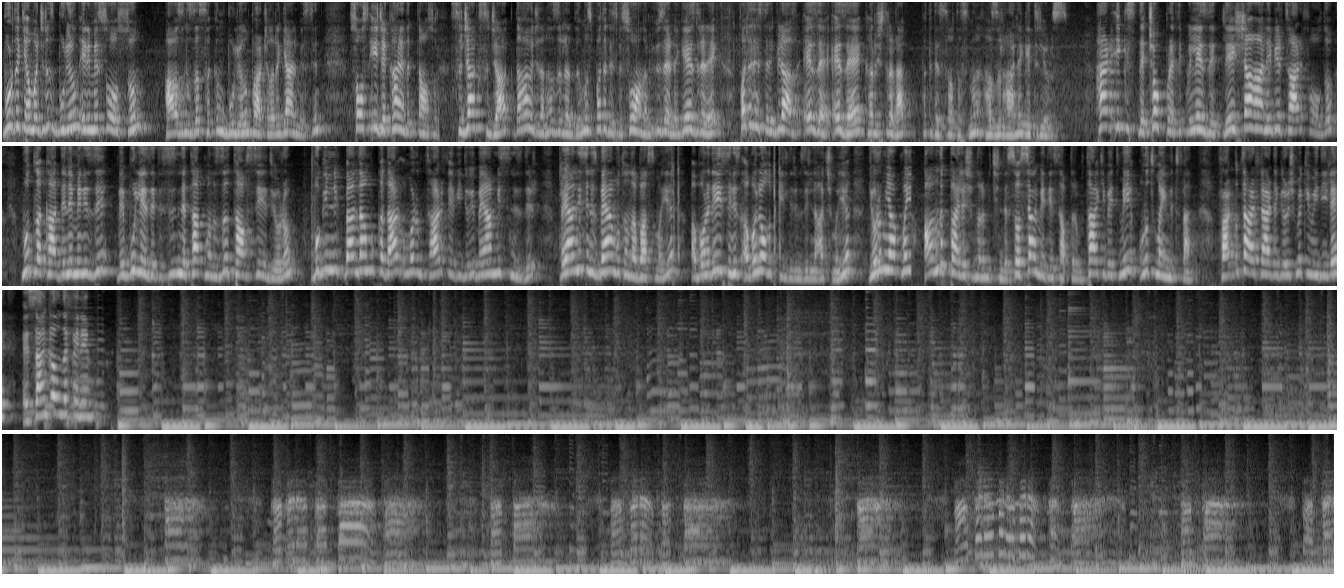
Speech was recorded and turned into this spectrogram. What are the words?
Buradaki amacınız bulyonun erimesi olsun. Ağzınıza sakın bulyonun parçaları gelmesin. Sos iyice kaynadıktan sonra sıcak sıcak daha önceden hazırladığımız patates ve soğanların üzerine gezdirerek patatesleri biraz eze eze karıştırarak patates salatasını hazır hale getiriyoruz. Her ikisi de çok pratik ve lezzetli, şahane bir tarif oldu. Mutlaka denemenizi ve bu lezzeti sizin de tatmanızı tavsiye ediyorum. Bugünlük benden bu kadar. Umarım tarif ve videoyu beğenmişsinizdir. Beğendiyseniz beğen butonuna basmayı, abone değilseniz abone olup bildirim zilini açmayı, yorum yapmayı, anlık paylaşımlarım için de sosyal medya hesaplarımı takip etmeyi unutmayın lütfen. Farklı tariflerde görüşmek ümidiyle esen kalın efendim. para.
